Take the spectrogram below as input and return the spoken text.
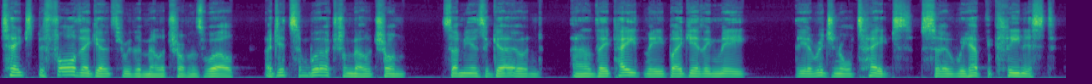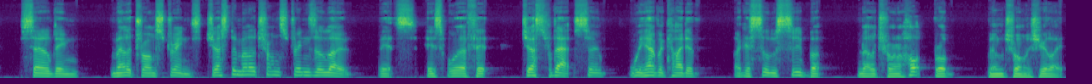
tapes before they go through the Mellotron as well. I did some work for Mellotron some years ago, and uh, they paid me by giving me the original tapes. So we have the cleanest sounding Mellotron strings, just the Mellotron strings alone. It's it's worth it just for that. So we have a kind of like a sort of super Mellotron, hot rod Mellotron, as you like.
